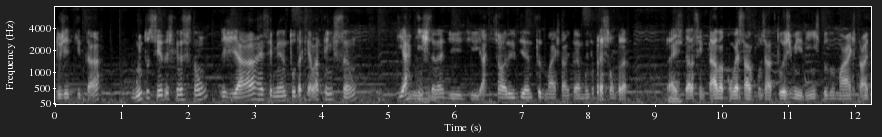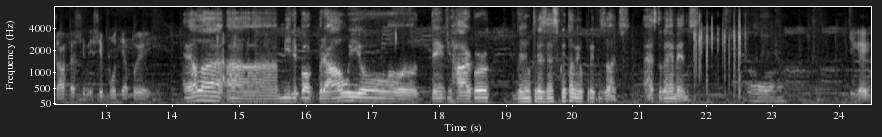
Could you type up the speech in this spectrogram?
do jeito que tá, muito cedo as crianças estão já recebendo toda aquela atenção de artista, né? De, de artista hollywoodiano e tudo mais tal. Então é muita pressão pra, pra isso. Então ela sentava, conversava com os atores mirins e tudo mais tal. Então ela faz esse, esse ponto de apoio aí. Ela, a Millie Bob Brown e o David Harbour ganham 350 mil por episódio. O resto ganha menos. Diga aí.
